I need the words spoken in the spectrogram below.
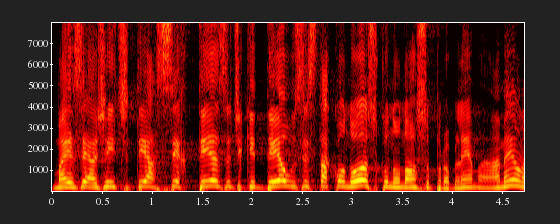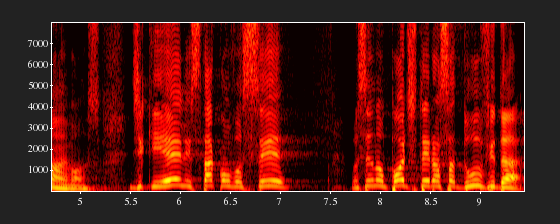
mas é a gente ter a certeza de que Deus está conosco no nosso problema. Amém ou não, irmãos? De que Ele está com você. Você não pode ter essa dúvida.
